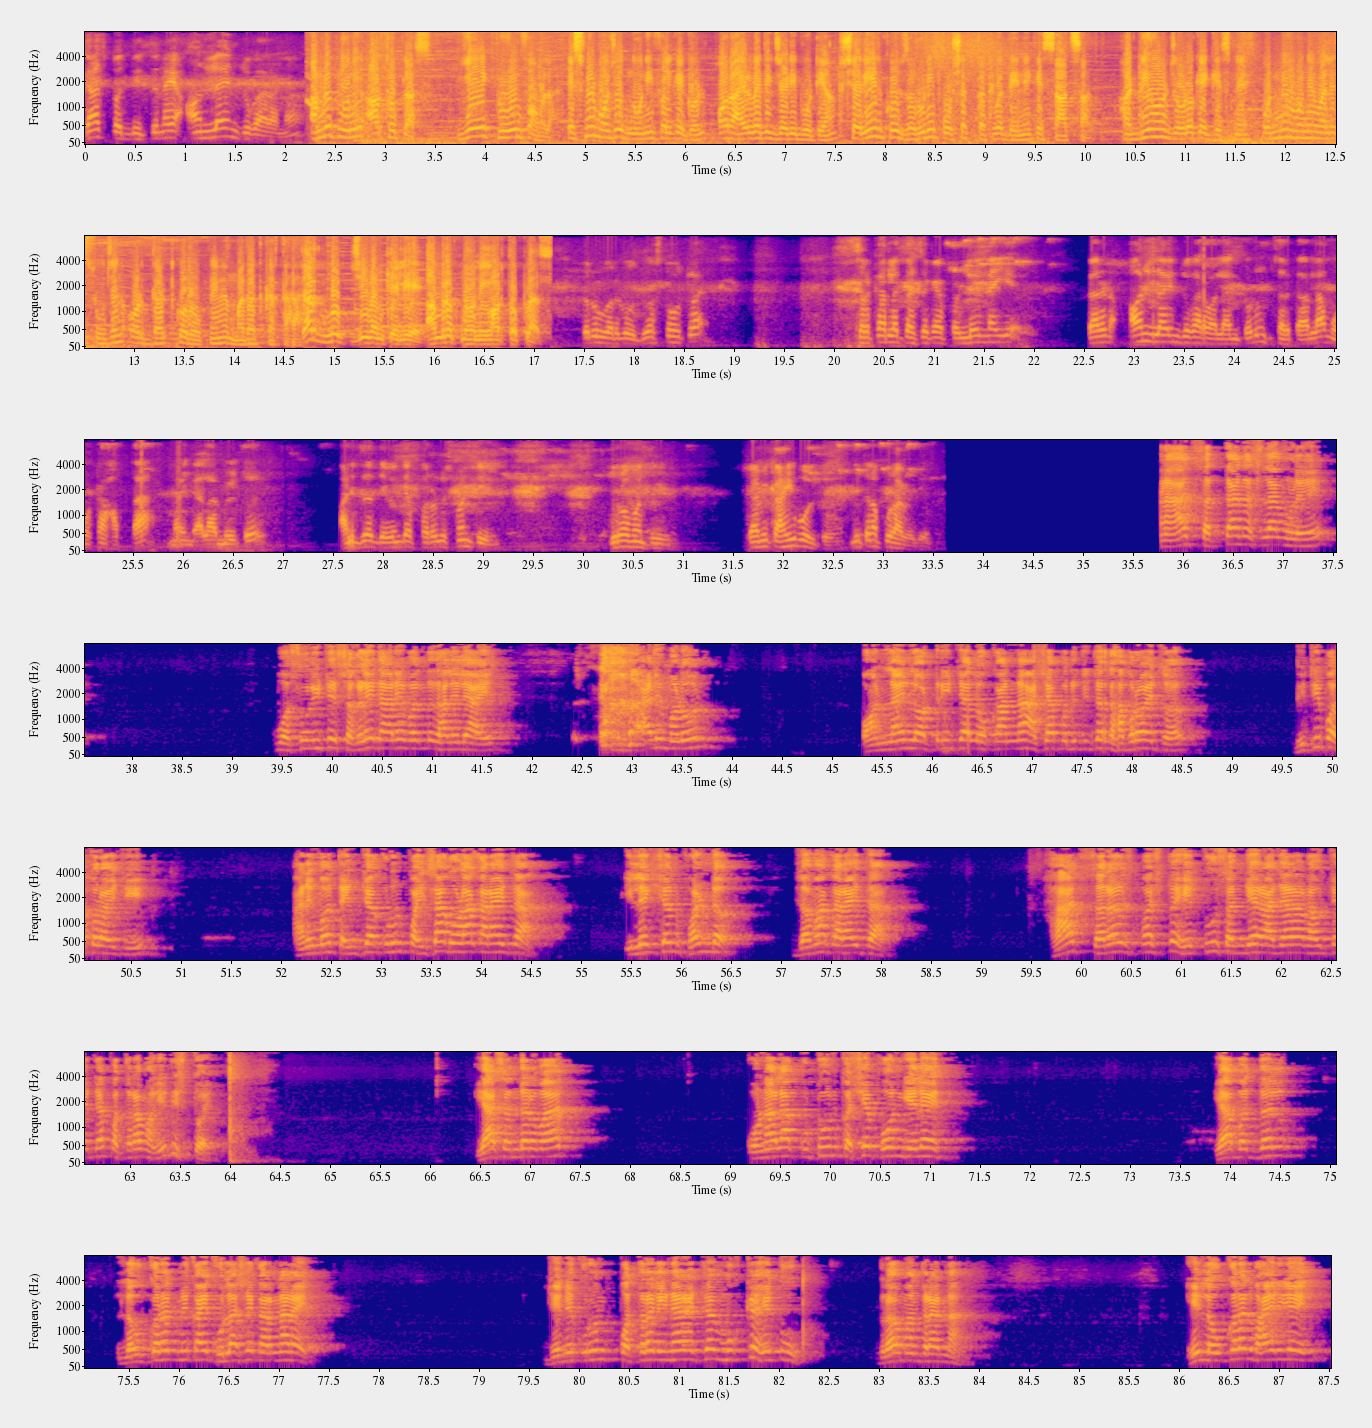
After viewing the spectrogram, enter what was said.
त्याच पद्धतीने ऑनलाईन जुगारानं अमृत नोनी आर्थो प्लस ये एक प्रूवन फॉर्मूला है। इसमें मौजूद नोनी फल के गुण और आयुर्वेदिक जड़ी बूटियां शरीर को जरूरी पोषक तत्व देने के साथ साथ हड्डियों और जोड़ों के घिसने उनमें होने वाले सूजन और दर्द को रोकने में मदद करता है। दर्द मुक्त जीवन के लिए अमृत नोनी ऑर्थो प्लस तरुण वर्ग उद्ध्वस्त होतोय सरकारला त्याचं काय पडलेलं नाहीये. कारण ऑनलाईन जुगारवाल्यांकडून सरकारला मोठा हप्ता महिन्याला मिळतोय. आणि जर देवेंद्र फडणवीस म्हणतील गृहमंत्री. की आम्ही काही बोलतो मी त्यांना पुरावे देतो. आज सत्ता नसल्यामुळे वसुलीचे सगळे दारे बंद झालेले आहेत. आणि म्हणून ऑनलाईन लॉटरीच्या लोकांना अशा पद्धतीचं घाबरवायचं भीती पसरवायची आणि मग त्यांच्याकडून पैसा गोळा करायचा इलेक्शन फंड जमा करायचा हाच सरळ स्पष्ट हेतू संजय राजारावच्या त्या पत्रामागे दिसतोय. या संदर्भात कोणाला कुठून कसे फोन गेलेत याबद्दल लवकरच मी काही खुलासे करणार आहे. जेणेकरून पत्र लिहिणाऱ्याचा मुख्य हेतू गृहमंत्र्यांना. हे लवकरच बाहेर येईल.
